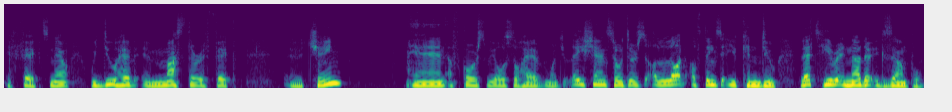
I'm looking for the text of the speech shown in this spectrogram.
effects. Now we do have a master effect uh, chain and of course we also have modulation so there's a lot of things that you can do. Let's hear another example.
